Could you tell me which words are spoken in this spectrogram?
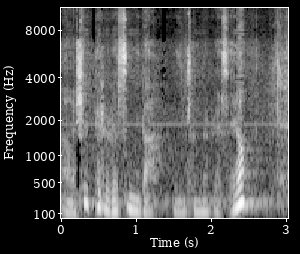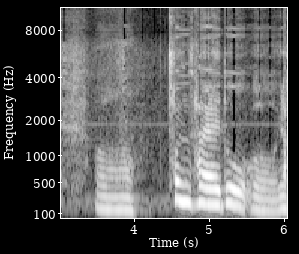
어, 실패를 했습니다. 음, 전멸을 했어요. 어, 천사에도 어,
